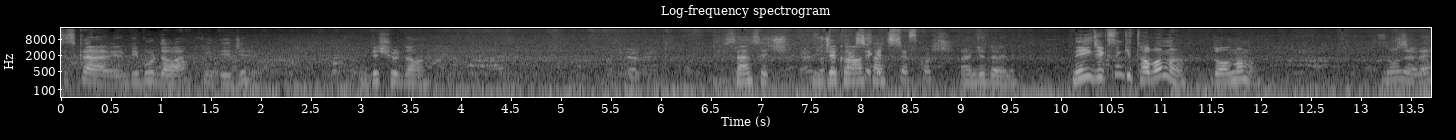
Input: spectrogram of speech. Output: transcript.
Siz karar verin. Bir burada var midyeci. Bir de şurada var. Sen seç. Yiyecek olan sen. geçeceğiz koş. Bence de öyle. Ne yiyeceksin ki? Tava mı? Dolma mı? Ne oluyor be?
